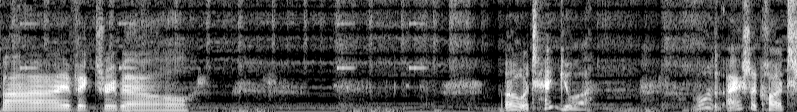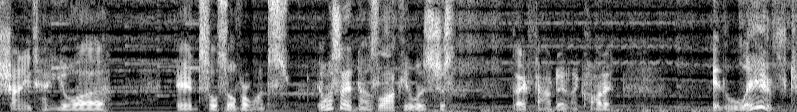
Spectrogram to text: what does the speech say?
Bye, Bell. Oh, a Tangela. Oh, I actually caught a shiny Tangela in Soul Silver once. It wasn't a Nuzlocke, it was just I found it and I caught it. It lived.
